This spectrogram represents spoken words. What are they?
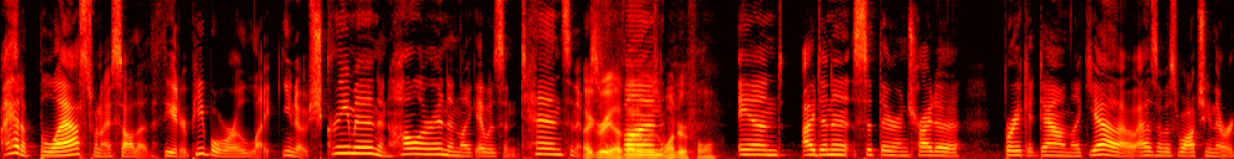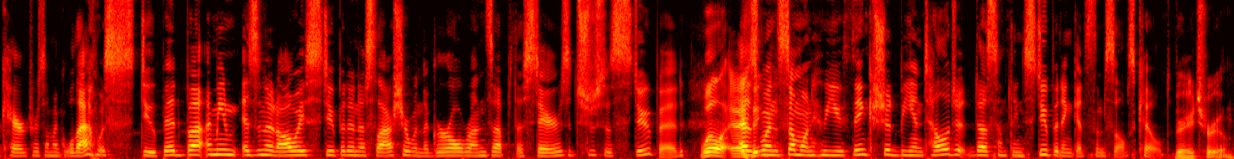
I had a blast when I saw that at the theater. People were like, you know, screaming and hollering and like it was intense and it was. I was agree. I fun thought it was wonderful. and I didn't sit there and try to break it down. Like, yeah, as I was watching, there were characters. I'm like, well, that was stupid. But I mean, isn't it always stupid in a slasher when the girl runs up the stairs? It's just as stupid Well, I as think, when someone who you think should be intelligent does something stupid and gets themselves killed. Very true.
